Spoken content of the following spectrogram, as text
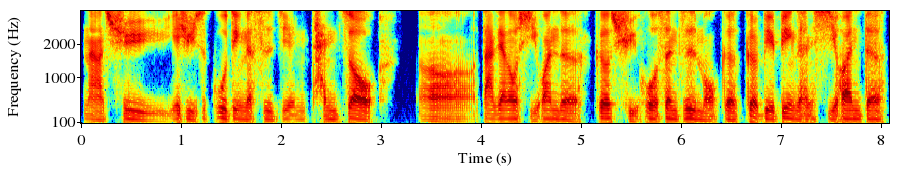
那去也许是固定的时间弹奏呃大家都喜欢的歌曲，或甚至某个个别病人喜欢的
